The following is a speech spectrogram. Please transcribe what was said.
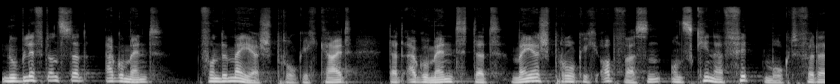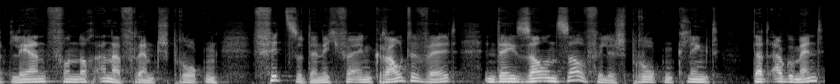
Nu blifft uns dat Argument von de Meiersprokigkeit, dat Argument, dat meiersprokig obwassen uns Kinder fit mogt für dat Lernen von noch aner Fremdsproken, fit so denn ich für ein graute Welt, in der sau und sau viele Sproken klingt, dat Argument,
